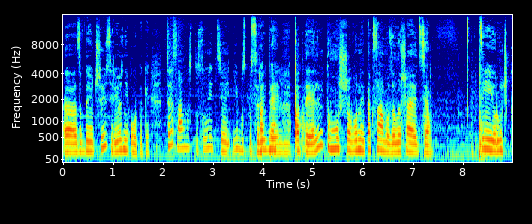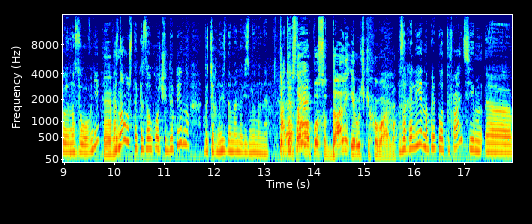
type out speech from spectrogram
е, завдаючи серйозні опіки. Це саме стосується і безпосередньо Пательні. пательень, тому що вони так само залишаються. Цією ручкою назовні, і знову ж таки заохочують дитину, дотягнись до мене, візьми мене. Тобто ставимо посуд далі і ручки ховаємо. Взагалі, наприклад, у Франції е,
